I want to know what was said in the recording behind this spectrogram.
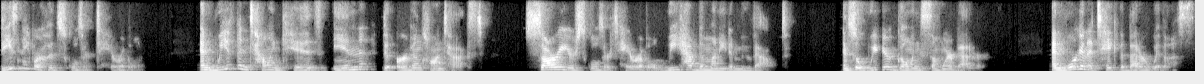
these neighborhood schools are terrible. And we have been telling kids in the urban context, sorry, your schools are terrible. We have the money to move out. And so we're going somewhere better. And we're going to take the better with us.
